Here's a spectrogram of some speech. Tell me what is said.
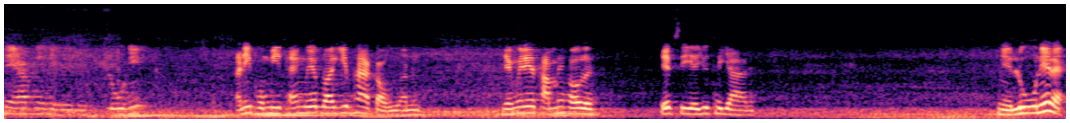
นี่ครับนี่นี่นี่รูนี้ อันนี้ผมมีแท้งเวฟร้อยยี่ห้าเก่าอยู่อันนึงยังไม่ได้ทำให้เขาเลย FC อยุธยาเนี่ยนี่รูนี่แหละ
